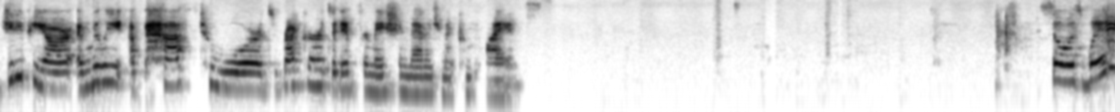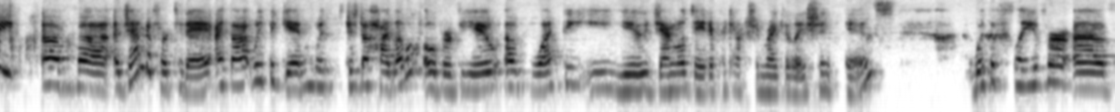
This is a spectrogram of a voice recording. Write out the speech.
GDPR and really a path towards records and information management compliance. So as way of uh, agenda for today, I thought we'd begin with just a high-level overview of what the EU General Data Protection Regulation is, with a flavor of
